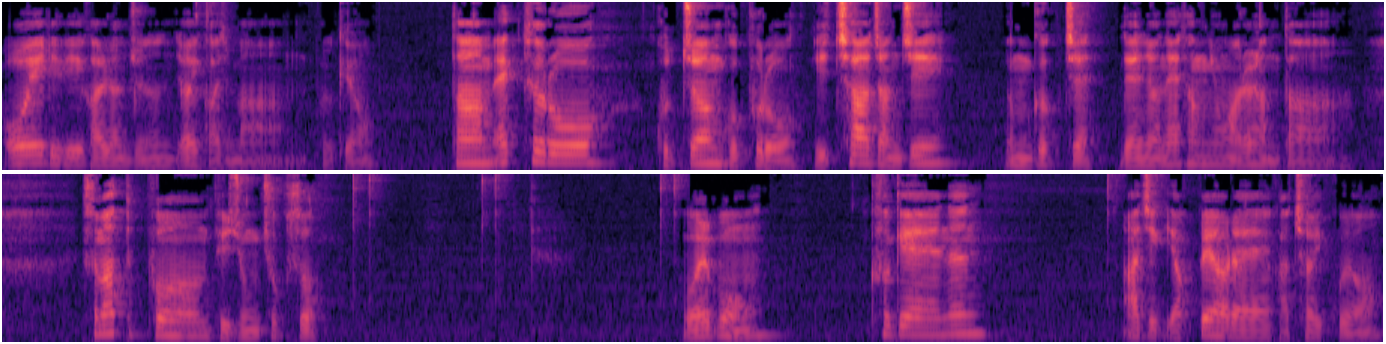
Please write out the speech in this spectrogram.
OLED 관련주는 여기까지만 볼게요. 다음 액트로 9.9% 2차 전지 음극재 내년에 상용화를 한다. 스마트폰 비중 축소. 월봉. 크게는 아직 역배열에 갇혀 있고요.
